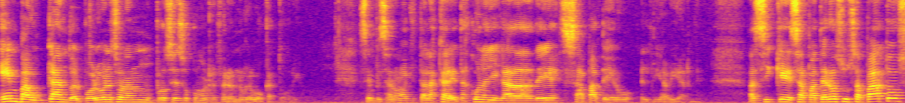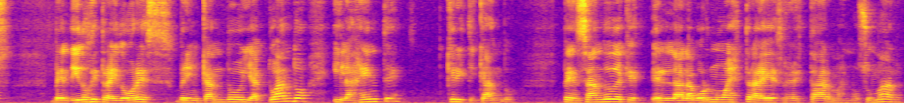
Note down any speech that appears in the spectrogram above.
embaucando al pueblo venezolano en un proceso como el referéndum revocatorio. Se empezaron a quitar las caretas con la llegada de Zapatero el día viernes. Así que Zapatero a sus zapatos, vendidos y traidores brincando y actuando y la gente criticando, pensando de que la labor nuestra es restar más no sumar,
